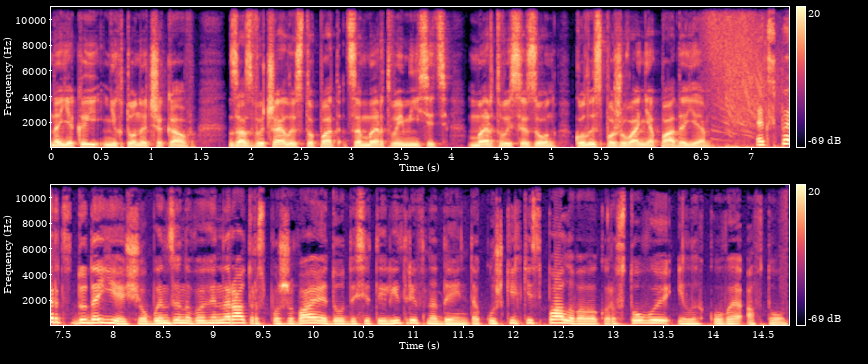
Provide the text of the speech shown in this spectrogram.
на який ніхто не чекав. Зазвичай листопад це мертвий місяць, мертвий сезон, коли споживання падає. Експерт додає, що бензиновий генератор споживає до 10 літрів на день. Таку ж кількість палива використовує і легкове авто.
